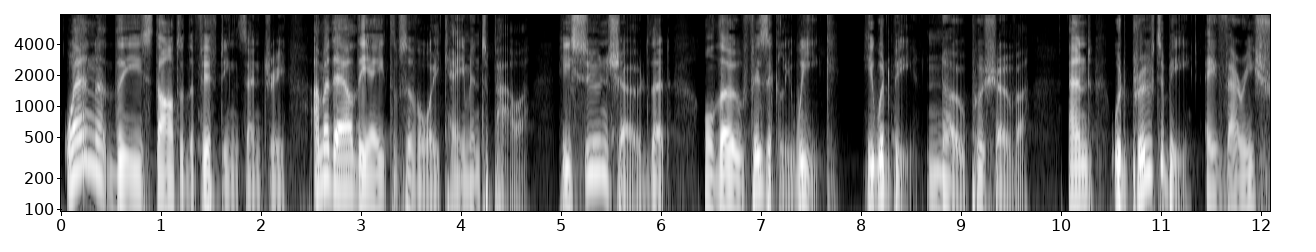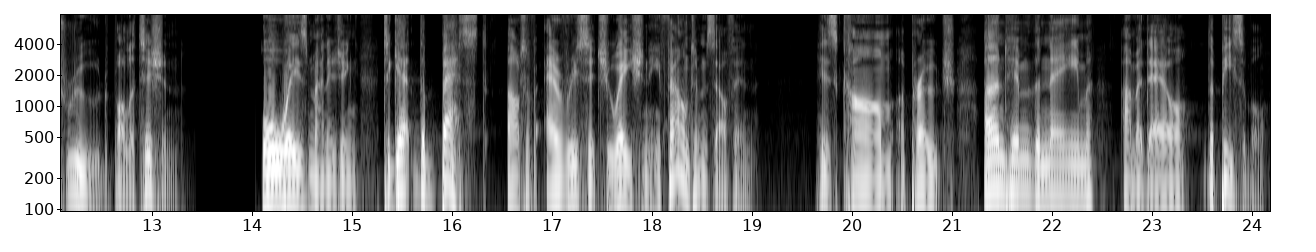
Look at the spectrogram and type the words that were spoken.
When, the start of the 15th century, Amedeo VIII of Savoy came into power, he soon showed that, although physically weak, he would be no pushover, and would prove to be a very shrewd politician always managing to get the best out of every situation he found himself in. His calm approach earned him the name Amedeo the Peaceable.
